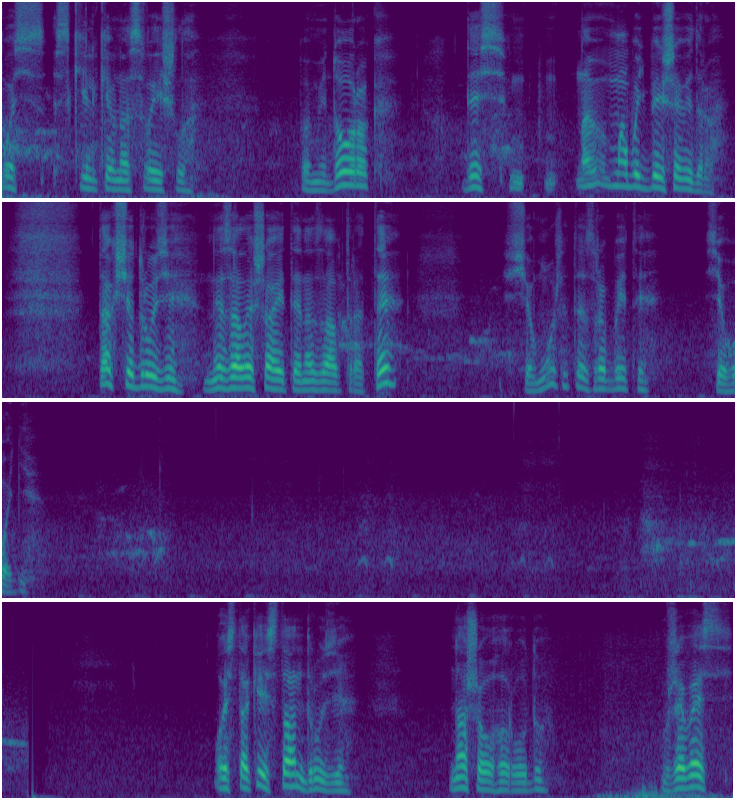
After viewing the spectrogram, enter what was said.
Ось скільки в нас вийшло помідорок. Десь, мабуть, більше відра. Так що, друзі, не залишайте на завтра те, що можете зробити сьогодні. Ось такий стан, друзі, нашого городу. Вже весь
